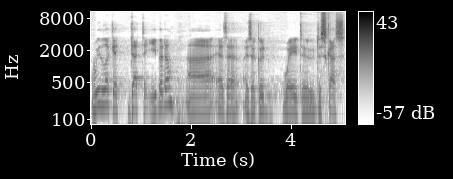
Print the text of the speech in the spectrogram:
We look at debt to EBITDA uh, as a as a good way to discuss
